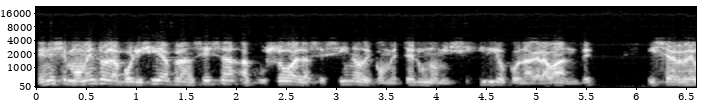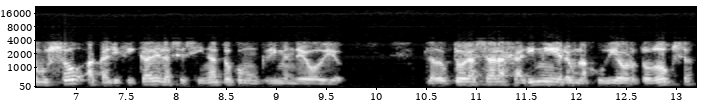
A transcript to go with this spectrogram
En ese momento la policía francesa acusó al asesino de cometer un homicidio con agravante y se rehusó a calificar el asesinato como un crimen de odio. La doctora Sara Halimi era una judía ortodoxa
